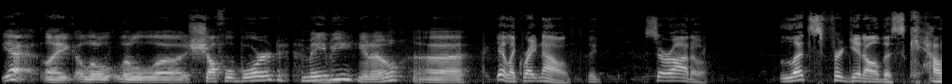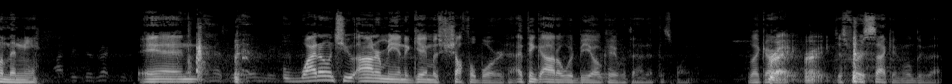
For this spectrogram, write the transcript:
Yeah, like a little little uh, shuffleboard, maybe. Mm-hmm. You know, uh, Yeah, like right now, they- Sir Otto. Let's forget all this calumny. And why don't you honor me in a game of shuffleboard? I think Otto would be okay with that at this point. Like, all Right, right. Just for a second, we'll do that.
